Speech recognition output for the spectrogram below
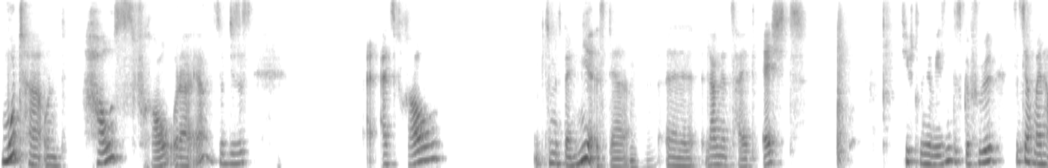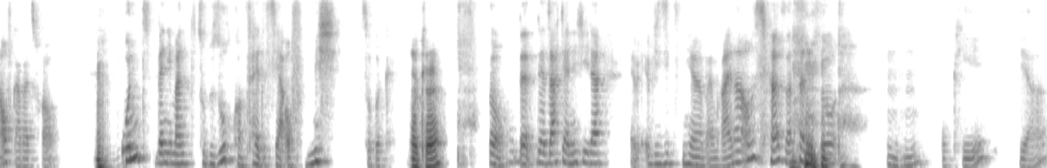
Mutter und Hausfrau oder ja, so dieses, als Frau, zumindest bei mir ist der mhm. äh, lange Zeit echt tief drin gewesen, das Gefühl, es ist ja auch meine Aufgabe als Frau. Mhm. Und wenn jemand zu Besuch kommt, fällt es ja auf mich zurück. Okay. So, der, der sagt ja nicht jeder, äh, wie sieht es denn hier beim Rainer aus, ja, sondern so, mm okay, ja,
